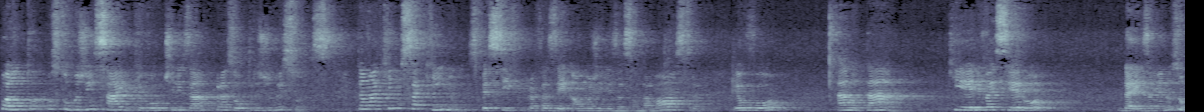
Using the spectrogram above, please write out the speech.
quanto os tubos de ensaio que eu vou utilizar para as outras diluições. Então, aqui no saquinho específico para fazer a homogeneização da amostra, eu vou anotar que ele vai ser o 10 a menos 1.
